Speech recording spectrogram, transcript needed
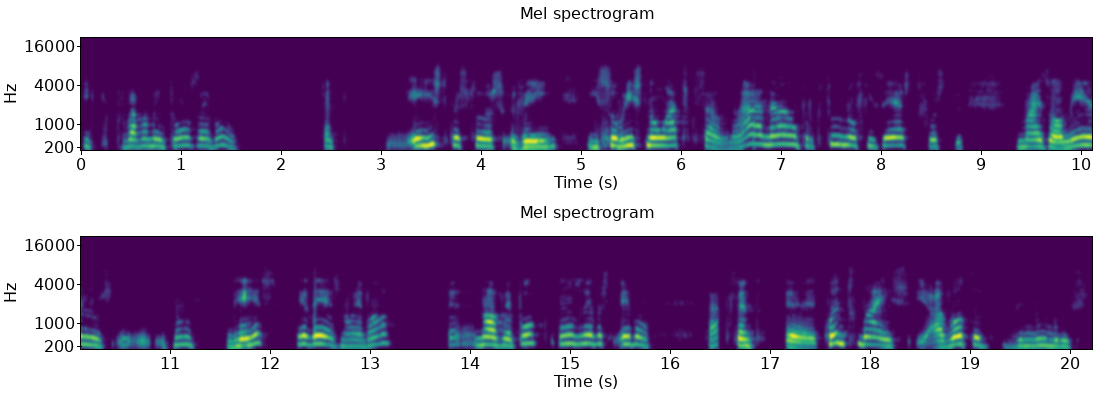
e que provavelmente 11 é bom. Portanto, é isto que as pessoas veem e sobre isto não há discussão. Não, ah, não, porque tu não fizeste, foste mais ou menos. Não, 10 é 10, não é 9. 9 é pouco, 11 é, é bom. Tá? Portanto, Uh, quanto mais à volta de números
